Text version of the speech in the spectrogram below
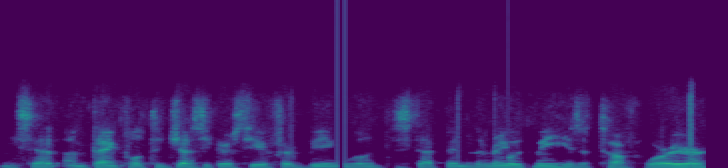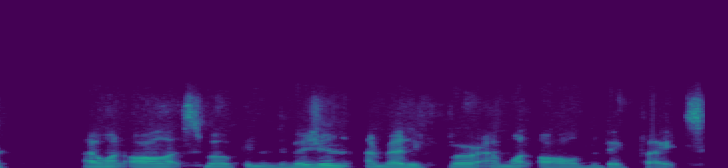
He said, I'm thankful to Jesse Garcia for being willing to step into the ring with me. He's a tough warrior. I want all that smoke in the division. I'm ready for, I want all the big fights.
